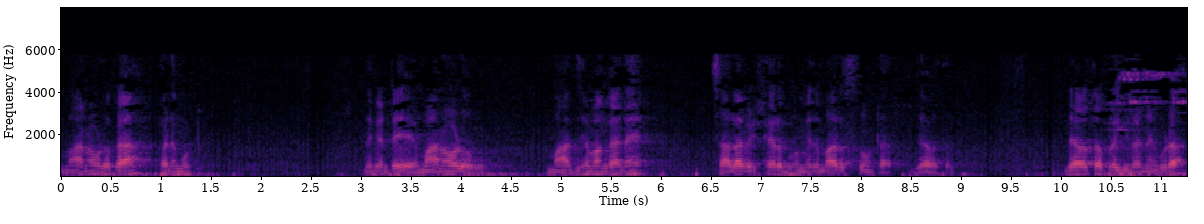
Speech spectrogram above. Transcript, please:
మానవుడు ఒక పనిముట్టు. ఎందుకంటే మానవుడు మాధ్యమంగానే చాలా విషయాలు భూమి మీద మారుస్తూ ఉంటారు దేవతలు. దేవతా ప్రజ్ఞలని కూడా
